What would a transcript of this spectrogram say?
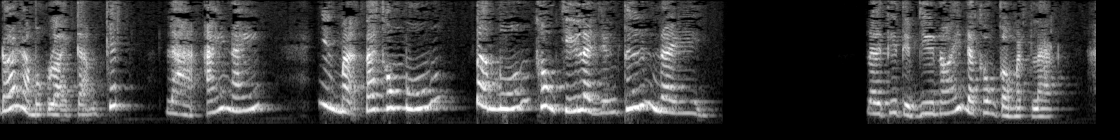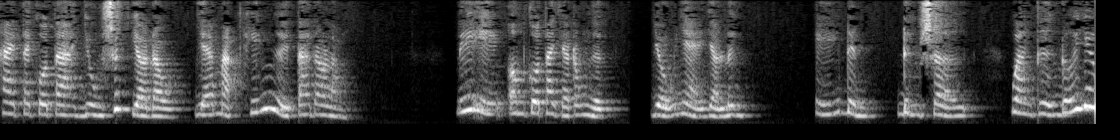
đó là một loại cảm kích, là ái náy. Nhưng mà ta không muốn, ta muốn không chỉ là những thứ này. Lời thi tiệp dư nói đã không còn mạch lạc, hai tay cô ta dùng sức dò đầu, giả mặt khiến người ta đau lòng. Lý Yên ôm cô ta vào trong ngực, dỗ nhẹ vào lưng. Ý định, đừng sợ, hoàng thượng đối với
